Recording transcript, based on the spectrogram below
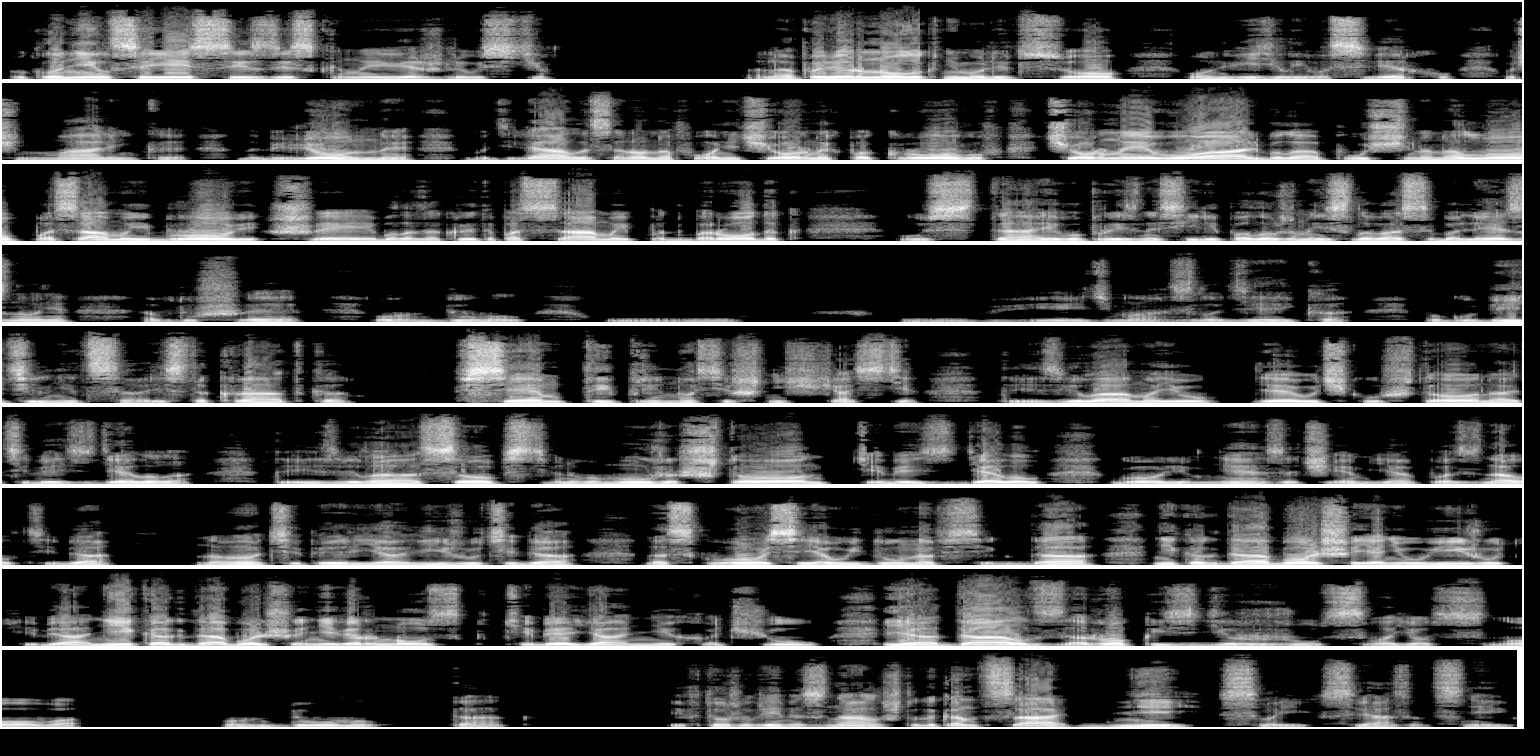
поклонился ей с изысканной вежливостью. Она повернула к нему лицо, он видел его сверху, очень маленькое, набеленное, выделялось оно на фоне черных покровов, черная вуаль была опущена на лоб по самые брови, шея была закрыта по самый подбородок, уста его произносили положенные слова соболезнования, а в душе он думал «Ведьма, злодейка, погубительница, аристократка». Всем ты приносишь несчастье. Ты извела мою девочку, что она тебе сделала? Ты извела собственного мужа, что он тебе сделал? Горе мне, зачем я познал тебя? Но теперь я вижу тебя насквозь, и я уйду навсегда. Никогда больше я не увижу тебя, никогда больше не вернусь к тебе. Я не хочу, я дал зарок и сдержу свое слово. Он думал так, и в то же время знал, что до конца дней своих связан с нею.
